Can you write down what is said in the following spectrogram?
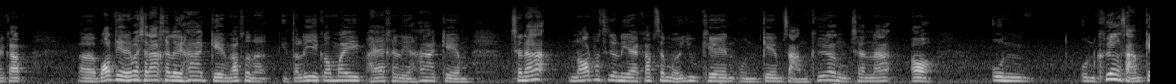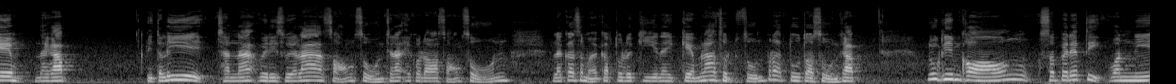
นะครับออบอสเนียไม่ชนะใครเลย 5 เกมครับ ส่วนอิตาลีก็ไม่แพ้ใครเลย 5 เกม ชนะนอร์ทมาซิโดเนียครับ เสมอยูเครนอุ่นเกม 3 เครื่องชนะอ๋ออุ่นอุ่นเครื่อง 3 เกมนะครับอิตาลีชนะเวเนซุเอลา 2-0 ชนะเอกวาดอร์ 2-0 แล้วก็เสมอกับตุรกีในเกมล่าสุด 0 ประตูต่อ 0 ครับ ลูกทีมของสเปเรติวันนี้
